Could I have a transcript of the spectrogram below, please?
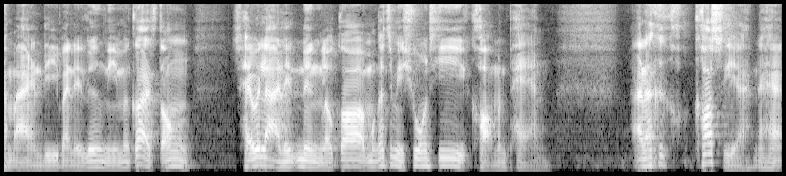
ทำ R&D มาในเรื่องนี้ มันก็อาจจะต้องใช้เวลานิดนึงแล้วก็มันก็จะมีช่วงที่ของมันแพง อันนั้นคือข้อเสียนะฮะ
